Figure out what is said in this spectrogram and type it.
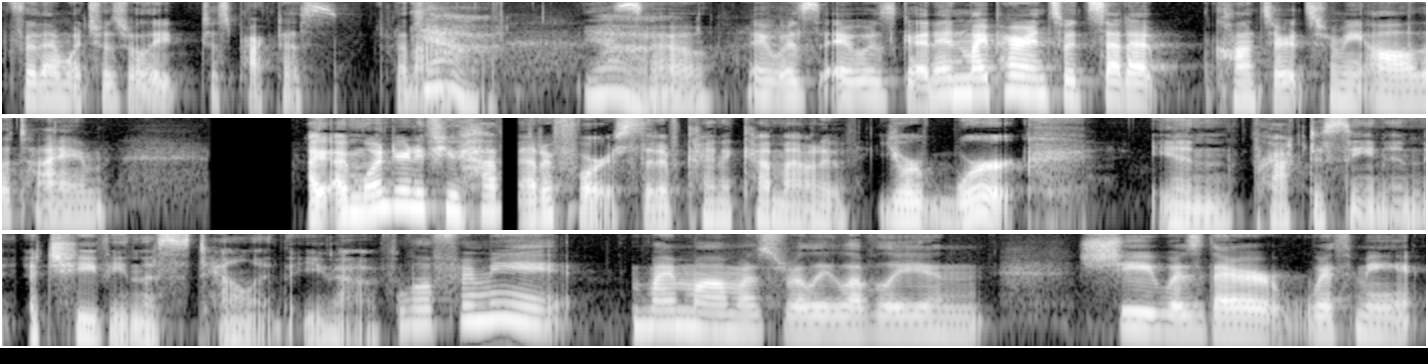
for them, which was really just practice for them. Yeah. Yeah. So it was it was good, and my parents would set up concerts for me all the time. I, I'm wondering if you have metaphors that have kind of come out of your work in practicing and achieving this talent that you have. Well, for me, my mom was really lovely, and she was there with me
